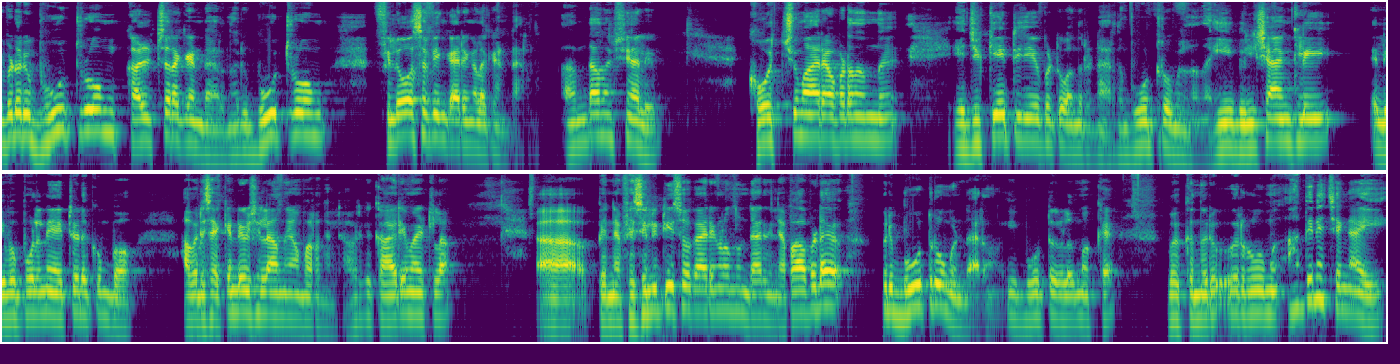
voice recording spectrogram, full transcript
ഇവിടെ ഒരു ബൂട്ട് റൂം കൾച്ചറൊക്കെ ഉണ്ടായിരുന്നു. ഒരു ബൂട്ട് റൂം ഫിലോസഫിയും കാര്യങ്ങളൊക്കെ ഉണ്ടായിരുന്നു. അതെന്താണെന്ന് വെച്ച് കഴിഞ്ഞാൽ കോച്ചുമാർ അവിടെ നിന്ന് എഡ്യൂക്കേറ്റ് ചെയ്യപ്പെട്ട് വന്നിട്ടുണ്ടായിരുന്നു ബൂട്ട് റൂമിൽ നിന്ന്. ഈ ബിൽ ഷാങ്ക്ലി ലിവർപൂളിനെ ഏറ്റെടുക്കുമ്പോൾ അവർ സെക്കൻഡ് ഡിവിഷനിലാണെന്ന് ഞാൻ പറഞ്ഞല്ലോ. അവർക്ക് കാര്യമായിട്ടുള്ള പിന്നെ ഫെസിലിറ്റീസോ കാര്യങ്ങളൊന്നും ഉണ്ടായിരുന്നില്ല. അപ്പോൾ അവിടെ ഒരു ബൂട്ട് റൂം ഉണ്ടായിരുന്നു. ഈ ബൂട്ടുകളും ഒക്കെ വെക്കുന്നൊരു ഒരു റൂം അതിനെ ചെങ്ങായി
